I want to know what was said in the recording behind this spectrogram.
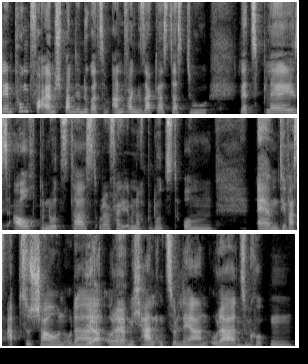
den Punkt vor allem spannend, den du ganz am Anfang gesagt hast, dass du Let's Plays auch benutzt hast oder vielleicht immer noch benutzt, um ähm, dir was abzuschauen oder, Ja, oder ja. Mechaniken zu lernen oder zu Mhm. gucken,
